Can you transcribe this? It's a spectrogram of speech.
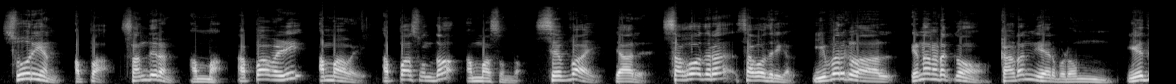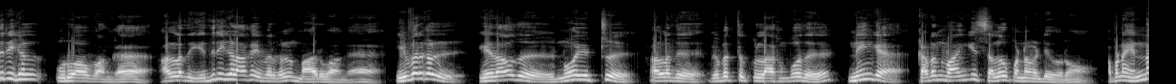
சூரியன் அப்பா சந்திரன் அம்மா. அப்பா வழி அம்மா வழி. அப்பா சொந்தம் அம்மா சொந்தம். செவ்வாய் யாரு? சகோதர சகோதரிகள். இவர்களால் என்ன நடக்கும்? கடன் ஏற்படும். எதிரிகள் உருவாகுவாங்க அல்லது எதிரிகளாக இவர்கள் மாறுவாங்க. இவர்கள் ஏதாவது நோயுற்று அல்லது விபத்துக்குள்ளாகும் போது நீங்க கடன் வாங்கி செலவு பண்ண வேண்டி வரும். அப்படின்னா என்ன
